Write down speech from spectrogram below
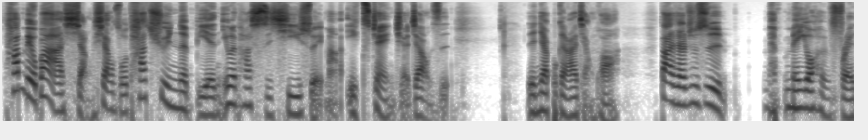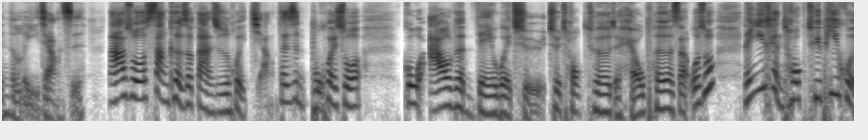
他没有办法想象说他去那边，因为他十七岁嘛，exchange 这样子，人家不跟他讲话，大家就是。没有很 friendly 这样子，那他说上课的时候当然就是会讲，但是不会说 go out of their way to to talk to her to help her。我说 then you can talk to people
